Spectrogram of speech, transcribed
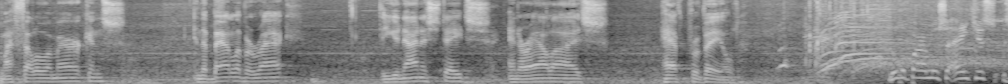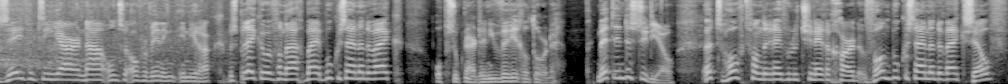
My fellow Americans, in the Battle of Iraq, the United States and our allies have prevailed. Nog een paar losse eindjes, 17 jaar na onze overwinning in Irak, bespreken we vandaag bij Boekestein en de Wijk op zoek naar de nieuwe wereldorde. Met in de studio het hoofd van de revolutionaire garde van Boekestein en de Wijk zelf,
